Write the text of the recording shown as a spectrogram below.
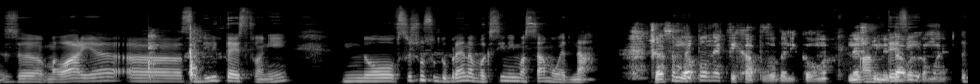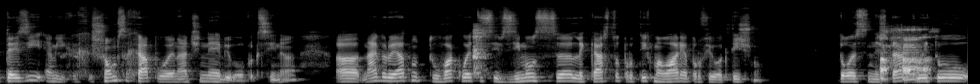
за малария а, са били тествани, но всъщност одобрена вакцина има само една. Че аз съм лапал някакви хапове, бе, Никола. Нещо ами ми тези, даваха мое. Тези, ами, шом са хапове, значи не е било вакцина. А, най-вероятно това, което си взимал са лекарства против малария профилактично. Тоест неща, Аха. които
